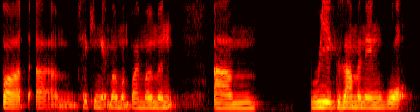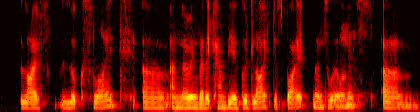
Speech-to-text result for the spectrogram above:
But um, taking it moment by moment, um, re-examining what life looks like um, and knowing that it can be a good life despite mental illness um,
